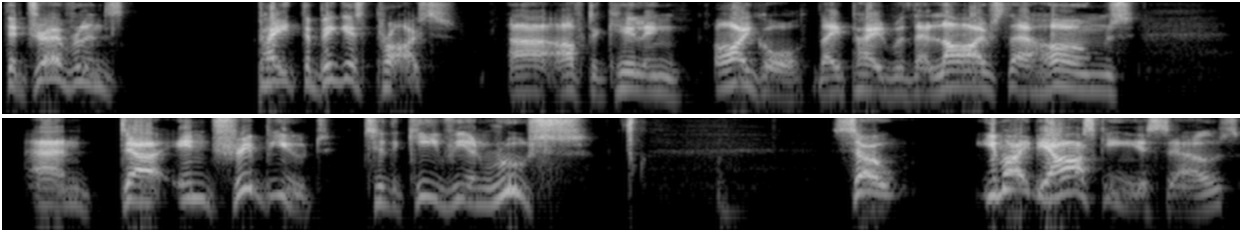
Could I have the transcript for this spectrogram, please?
the Drevlins paid the biggest price, uh, after killing Igor. They paid with their lives, their homes, and uh, in tribute to the Kievan Rus. So, you might be asking yourselves,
